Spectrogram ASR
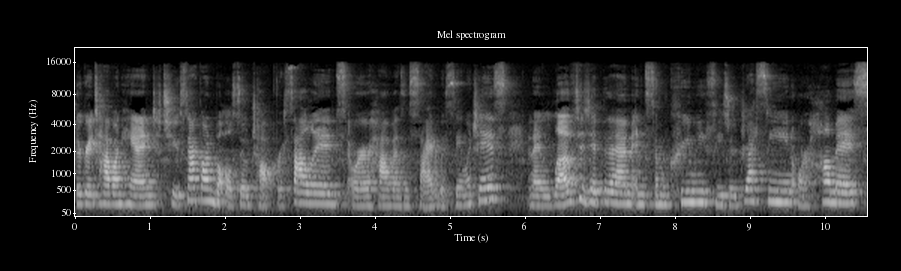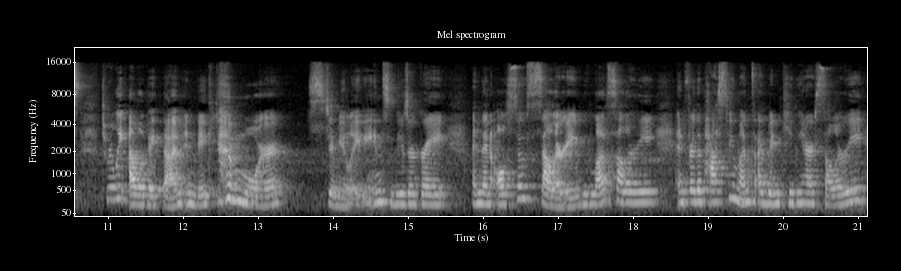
they're great to have on hand to snack on, but also chop for salads or have as a side with sandwiches. And I love to dip them in some creamy Caesar dressing or hummus to really elevate them and make them more stimulating. So these are great. And then also celery. We love celery. And for the past few months, I've been keeping our celery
